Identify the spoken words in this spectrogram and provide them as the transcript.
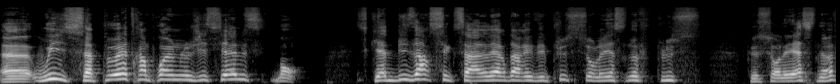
Euh, oui, ça peut être un problème logiciel. Bon, ce qui est bizarre, c'est que ça a l'air d'arriver plus sur les S9 Plus que sur les S9.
